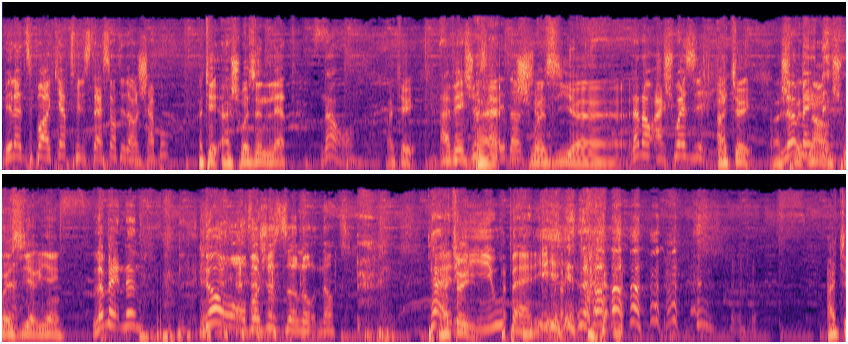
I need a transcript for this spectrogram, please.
Mélodie Paquette, félicitations, t'es dans le chapeau. OK, elle choisit une lettre. Non. OK. Elle avait juste Euh, allé dans le choisis, euh, chapeau. Non, non, elle choisit rien. OK. Elle Là, maintenant- Non, rien. Là, maintenant, là, on va juste dire l'autre nom. Paris ou Paris? OK,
